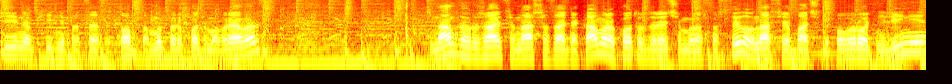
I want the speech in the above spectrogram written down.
всі необхідні процеси. Тобто ми переходимо в реверс. Нам загружається наша задня камера, котру, до речі, ми оснастили. У нас є, бачите, поворотні лінії.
